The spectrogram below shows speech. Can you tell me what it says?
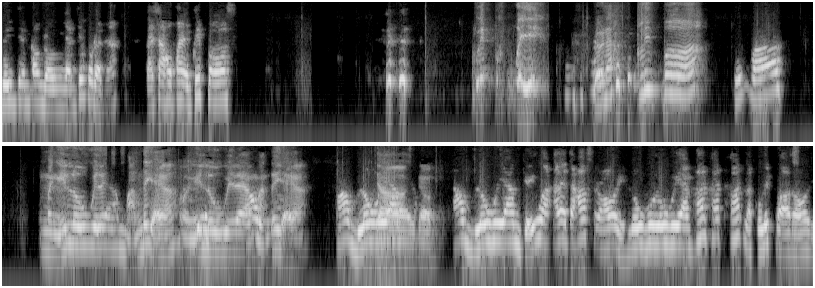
đi trên con đường giành chức vô địch hả? Tại sao không phải là Clippers rồi nè Clipper Clipper. Mày nghĩ Lou William mạnh tới vậy hả? Mày nghĩ Lou William không. mạnh tới vậy hả? Không Lou William trời, không Lou William chuyển qua Atlanta Hawks rồi. Lou Lou William hết hết hết là Clipper rồi.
